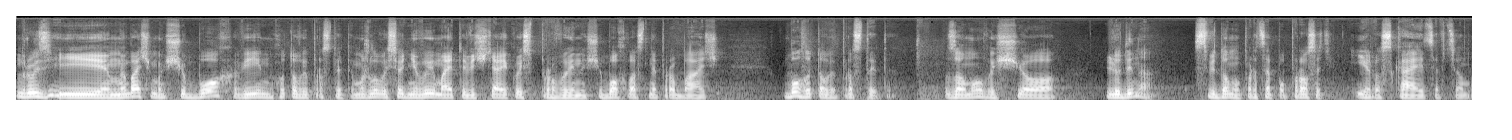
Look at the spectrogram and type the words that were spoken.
Друзі, і ми бачимо, що Бог він готовий простити. Можливо, сьогодні ви маєте відчуття якоїсь провини, що Бог вас не пробачить. Бог готовий простити за умови, що людина свідомо про це попросить і розкається в цьому.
